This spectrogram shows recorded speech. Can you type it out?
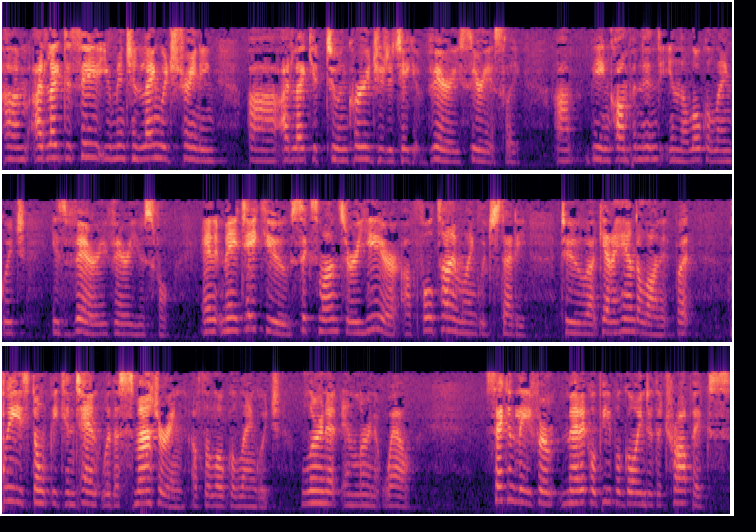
Um, I'd like to say you mentioned language training. Uh, I'd like it to encourage you to take it very seriously. Uh, being competent in the local language is very, very useful. And it may take you six months or a year of full time language study to uh, get a handle on it. But please don't be content with a smattering of the local language. Learn it and learn it well. Secondly, for medical people going to the tropics,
